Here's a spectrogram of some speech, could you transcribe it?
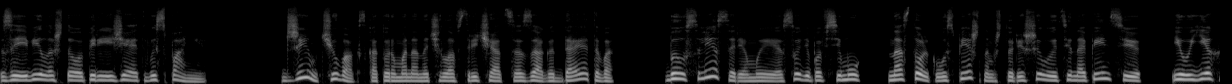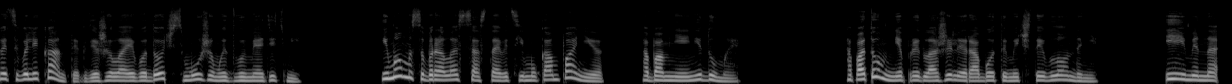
заявила, что переезжает в Испанию. Джим, чувак, с которым она начала встречаться за год до этого, был слесарем и, судя по всему, настолько успешным, что решил уйти на пенсию и уехать в Аликанте, где жила его дочь с мужем и двумя детьми. И мама собралась составить ему компанию, обо мне не думая. А потом мне предложили работу мечты в Лондоне, и именно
